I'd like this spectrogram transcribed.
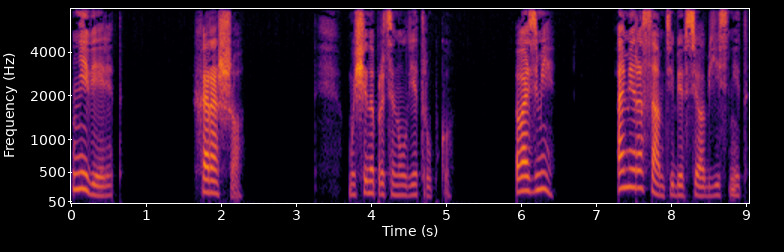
Не верит. Хорошо. Мужчина протянул ей трубку. Возьми. Амира сам тебе все объяснит.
